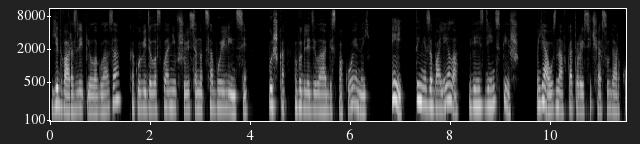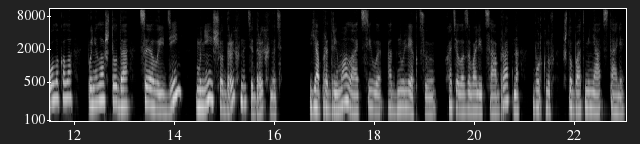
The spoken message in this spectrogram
Едва разлепила глаза, как увидела склонившуюся над собой Линси. Пышка выглядела обеспокоенной. «Эй, ты не заболела? Весь день спишь?» Я, узнав, который сейчас удар колокола, поняла, что да, целый день мне еще дрыхнуть и дрыхнуть. Я продремала от силы одну лекцию, хотела завалиться обратно, буркнув, чтобы от меня отстали,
